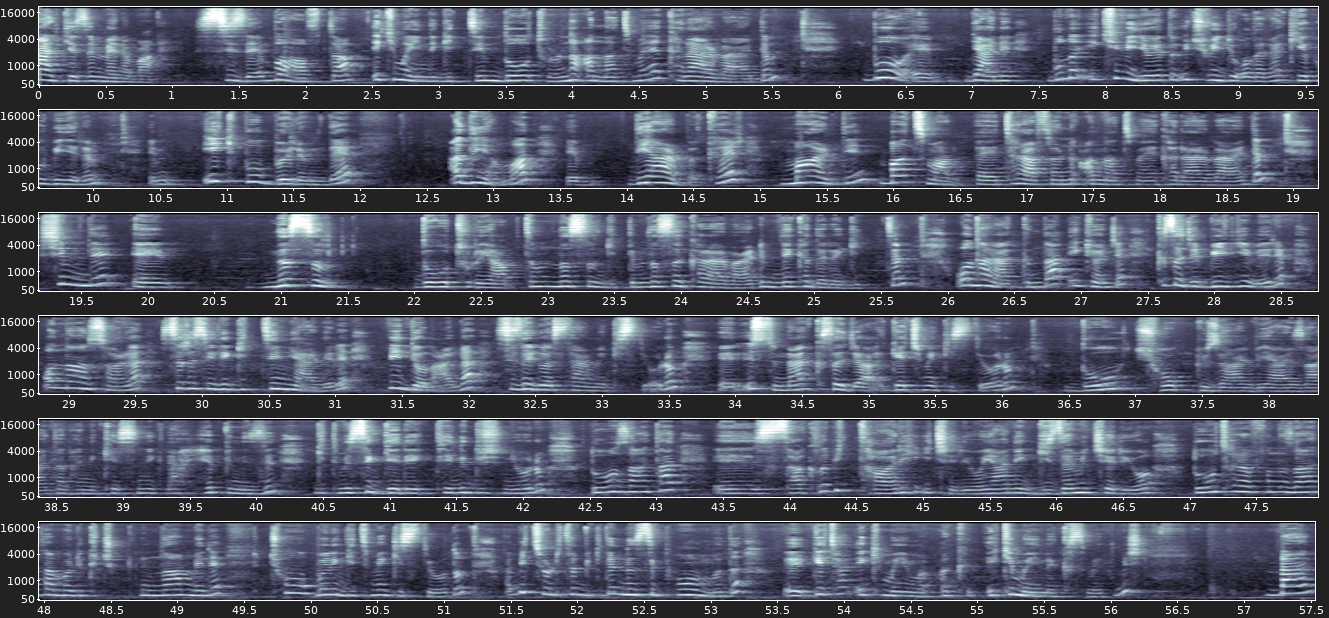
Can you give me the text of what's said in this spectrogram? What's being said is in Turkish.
Herkese merhaba. Size bu hafta Ekim ayında gittiğim doğu turunu anlatmaya karar verdim. Bu e, yani bunu iki video ya da üç video olarak yapabilirim. E, İlk bu bölümde Adıyaman, e, Diyarbakır, Mardin, Batman taraflarını anlatmaya karar verdim. Şimdi nasıl doğu turu yaptım, nasıl gittim, nasıl karar verdim, ne kadara gittim. Onlar hakkında ilk önce kısaca bilgi verip ondan sonra sırasıyla gittiğim yerleri videolarla size göstermek istiyorum. Ee, üstünden kısaca geçmek istiyorum. Doğu çok güzel bir yer zaten. Hani kesinlikle hepinizin gitmesi gerektiğini düşünüyorum. Doğu zaten e, saklı bir tarih içeriyor. Yani gizem içeriyor. Doğu tarafını zaten böyle küçüklüğümden beri çok böyle gitmek istiyordum. Bir türlü tabii ki de nasip olmadı. Ee, geçen Ekim ayıma, Ekim ayına kısmetmiş. Ben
